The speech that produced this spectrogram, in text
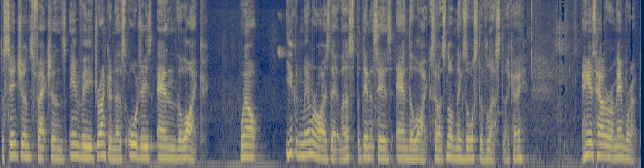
dissensions, factions, envy, drunkenness, orgies, and the like. Well, you can memorize that list, but then it says and the like, so it's not an exhaustive list, okay? Here's how to remember it.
